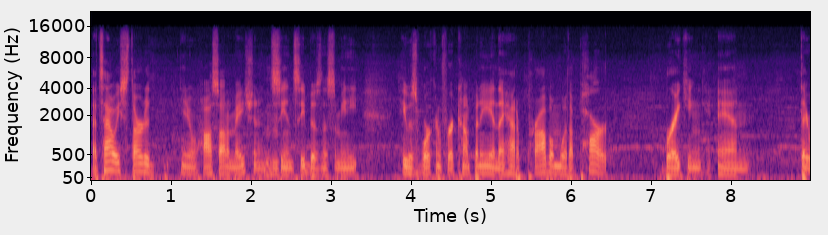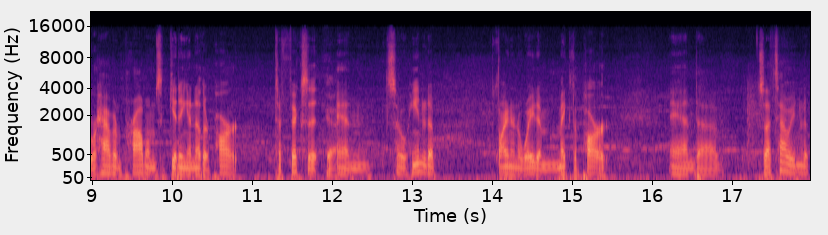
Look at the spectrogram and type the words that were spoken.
that's how he started. You know, Haas Automation and the CNC business. I mean, he he was working for a company, and they had a problem with a part breaking, and they were having problems getting another part to fix it, Yeah. and so he ended up finding a way to make the part, and uh, so that's how he ended up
